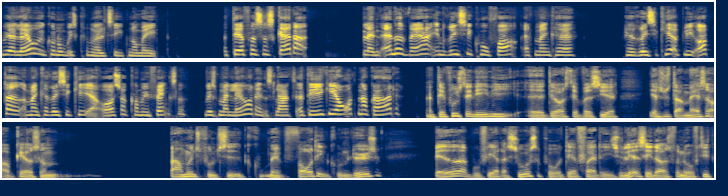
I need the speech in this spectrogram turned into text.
ved at lave økonomisk kriminalitet normalt. Og derfor så skal der blandt andet være en risiko for, at man kan, kan risikere at blive opdaget, og man kan risikere også at komme i fængsel, hvis man laver den slags. Og det er ikke i orden at gøre det. Det er fuldstændig enig i. Øh, Det er også derfor, jeg siger, jeg synes, der er masser af opgaver, som bagmandspolitiet med fordel kunne løse bedre og bruge flere ressourcer på, og derfor er det isoleret set også fornuftigt,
